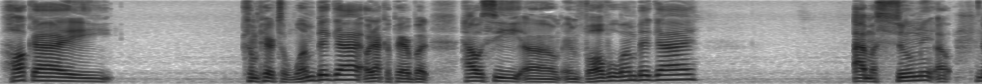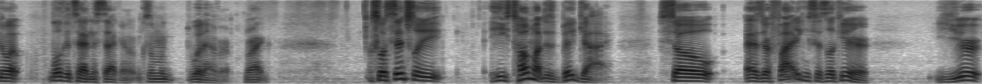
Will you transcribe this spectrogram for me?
Hawkeye compare to one big guy, or not compare, but how is he um, involved with one big guy? I'm assuming. Oh, you know what? We'll get to that in a second. Because I'm whatever, right? So essentially, he's talking about this big guy. So as they're fighting, he says, "Look here, your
